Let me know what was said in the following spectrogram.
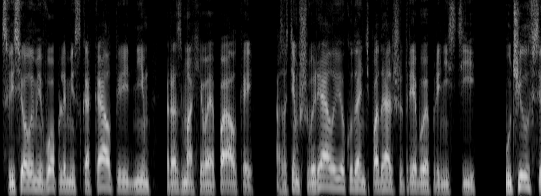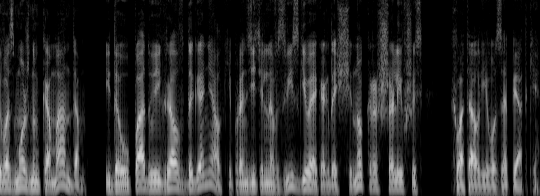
с веселыми воплями скакал перед ним, размахивая палкой, а затем швырял ее куда-нибудь подальше, требуя принести, учил всевозможным командам и до упаду играл в догонялки, пронзительно взвизгивая, когда щенок, расшалившись, хватал его за пятки.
